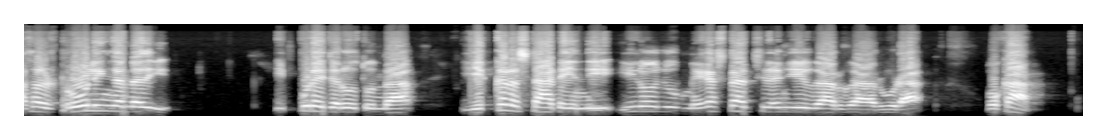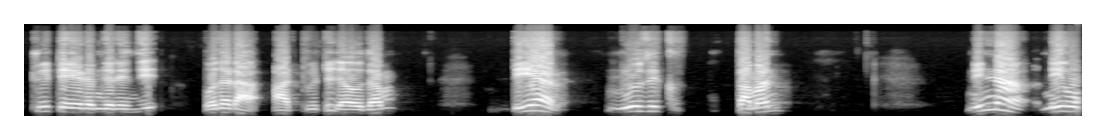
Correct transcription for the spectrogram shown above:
అసలు ట్రోలింగ్ అన్నది ఇప్పుడే జరుగుతుందా? ఎక్కడ స్టార్ట్ అయింది? ఈరోజు మెగాస్టార్ చిరంజీవి గారు గారు కూడా ఒక ట్వీట్ చేయడం జరిగింది. మొదట ఆ ట్వీట్ చదువుదాం. డియర్ మ్యూజిక్ తమన్ నిన్న నీవు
